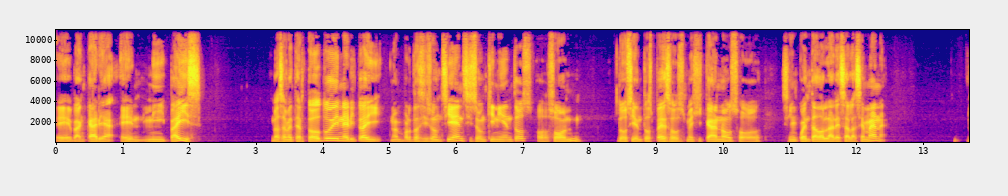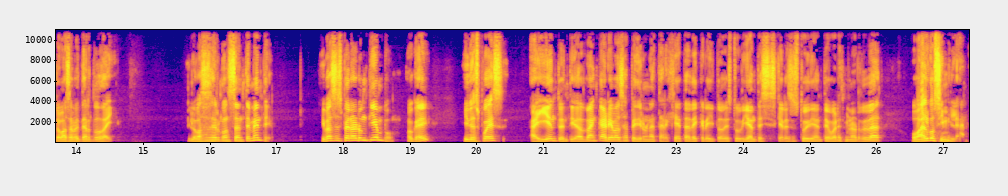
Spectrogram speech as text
eh, bancaria en mi país. Vas a meter todo tu dinerito ahí. No importa si son 100, si son 500 o son 200 pesos mexicanos o 50 dólares a la semana. Lo vas a meter todo ahí. Y lo vas a hacer constantemente. Y vas a esperar un tiempo, ¿ok? Y después, ahí en tu entidad bancaria vas a pedir una tarjeta de crédito de estudiante si es que eres estudiante o eres menor de edad o algo similar,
